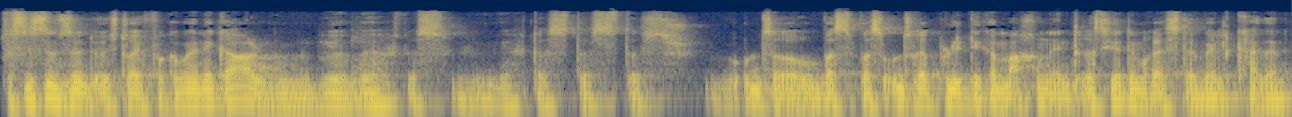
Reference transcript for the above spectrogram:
Das ist uns in Österreich vollkommen egal. Wir, wir, das, wir, das, das, das, unsere, was, was unsere Politiker machen, interessiert im Rest der Welt keinen.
